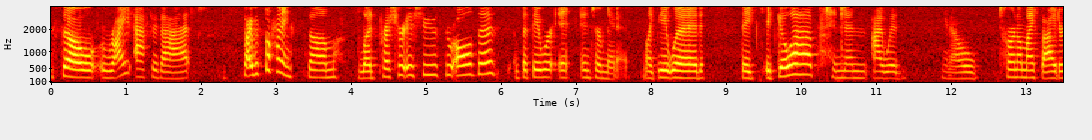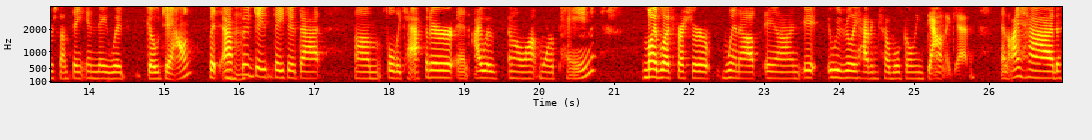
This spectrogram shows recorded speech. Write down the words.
so right after that, so I was still having some blood pressure issues through all of this, but they were I- intermittent. Like it would, they it'd go up, and then I would, you know, turn on my side or something, and they would go down. But mm-hmm. after they, they did that um, Foley catheter, and I was in a lot more pain my blood pressure went up and it, it was really having trouble going down again. And I had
